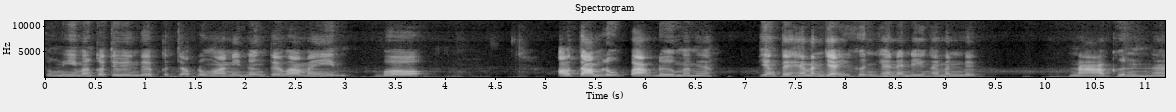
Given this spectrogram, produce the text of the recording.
ตรงนี้มันก็จะเป็นแบบกระจับลงมานิดนึง แต่ว่าไม่บอเอาตามรูปปากเดิมอะเนี่ยเพียงแต่ให้มันใหญ่ขึ้นแค่นั้นเองให้มันแบบหนาขึ้นนะ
